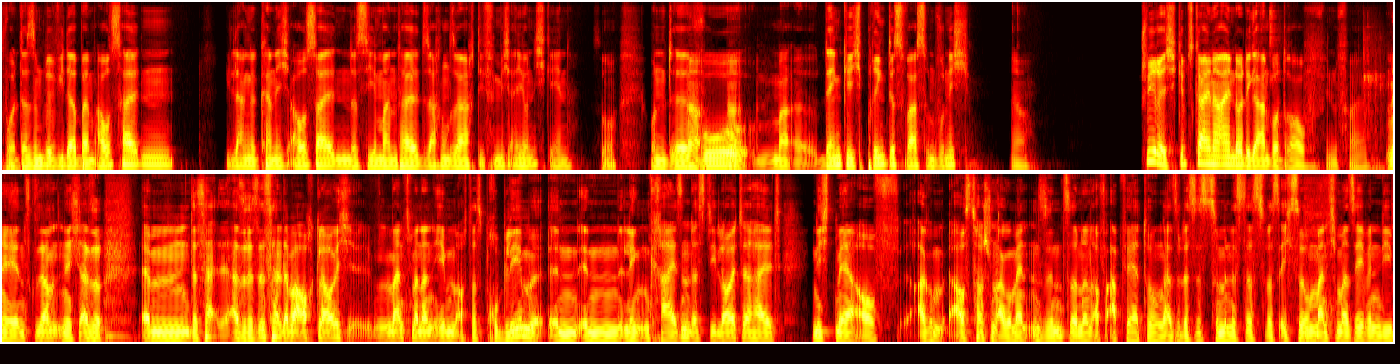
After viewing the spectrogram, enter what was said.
wo, da sind wir wieder beim Aushalten. Wie lange kann ich aushalten, dass jemand halt Sachen sagt, die für mich eigentlich auch nicht gehen? So. Und äh, ja, wo ja. denke ich, bringt es was und wo nicht? Ja. Schwierig, gibt es keine eindeutige Antwort drauf, auf jeden Fall. Nee, insgesamt nicht. Also, ähm, das, also das ist halt aber auch, glaube ich, manchmal dann eben auch das Problem in, in linken Kreisen, dass die Leute halt nicht mehr auf Argum Austausch von Argumenten sind, sondern auf Abwertung. Also das ist zumindest das, was ich so manchmal sehe, wenn die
